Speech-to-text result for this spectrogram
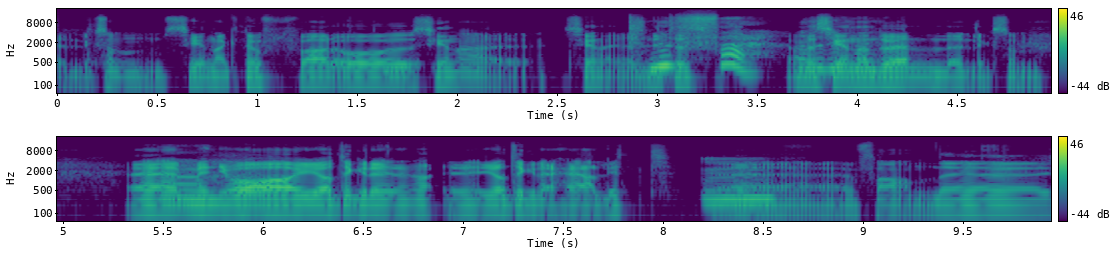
eh, liksom sena knuffar och sena, sena lite Knuffar! Ja, men Alltså, sena det- dueller liksom. Eh, Ja. Men jag, jag, tycker det är, eh, jag tycker det är härligt. Mm. Eh, fan, det,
